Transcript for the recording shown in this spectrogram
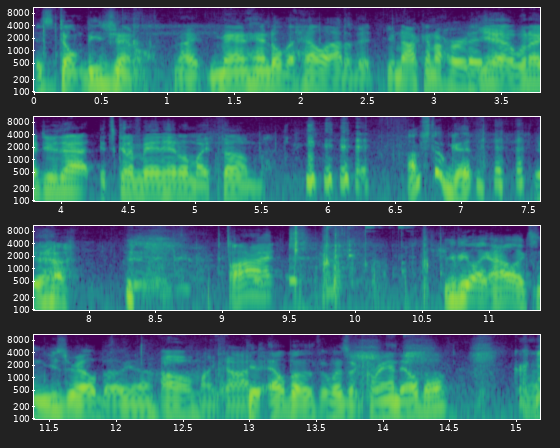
is don't be gentle, right? Manhandle the hell out of it. You're not gonna hurt it. yeah. When I do that, it's gonna manhandle my thumb. I'm still good. Yeah. All right. You be like Alex and use your elbow. You know. Oh my God. Get elbow. Was it grand elbow? Grand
